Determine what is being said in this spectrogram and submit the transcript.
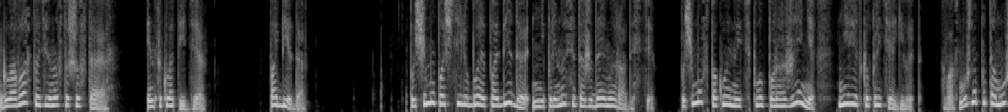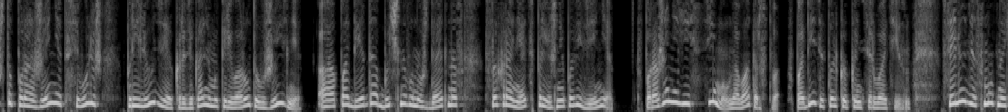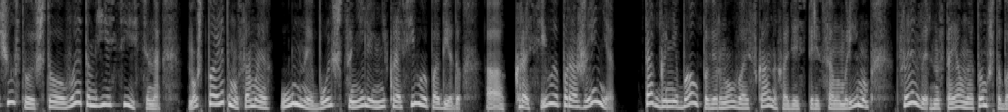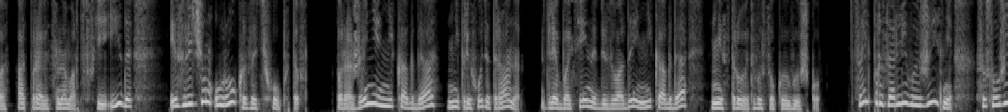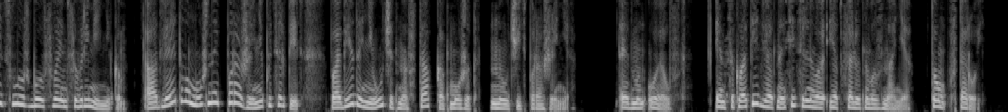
Глава 196. Энциклопедия. Победа. Почему почти любая победа не приносит ожидаемой радости? Почему спокойное тепло поражения нередко притягивает? Возможно, потому что поражение – это всего лишь прелюдия к радикальному перевороту в жизни, а победа обычно вынуждает нас сохранять прежнее поведение. В поражении есть стимул, новаторство, в победе только консерватизм. Все люди смутно чувствуют, что в этом есть истина. Может, поэтому самые умные больше ценили не красивую победу, а красивое поражение. Так Ганнибал повернул войска, находясь перед самым Римом. Цезарь настоял на том, чтобы отправиться на мартовские иды. Извлечем урок из этих опытов. Поражение никогда не приходит рано. Для бассейна без воды никогда не строят высокую вышку. Цель прозорливой жизни — сослужить службу своим современникам, а для этого можно и поражение потерпеть. Победа не учит нас так, как может научить поражение. Эдмон Уэллс. Энциклопедия относительного и абсолютного знания. Том 2.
